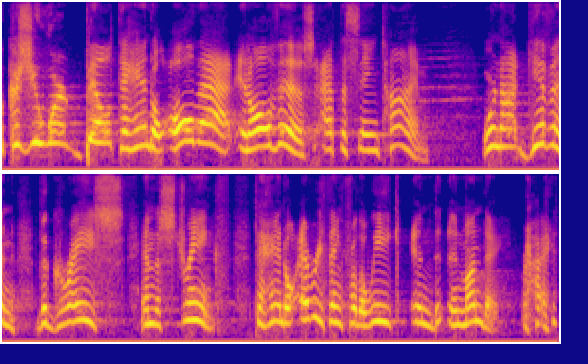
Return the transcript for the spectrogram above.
because you weren't built to handle all that and all this at the same time. We're not given the grace and the strength to handle everything for the week in, in Monday, right?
